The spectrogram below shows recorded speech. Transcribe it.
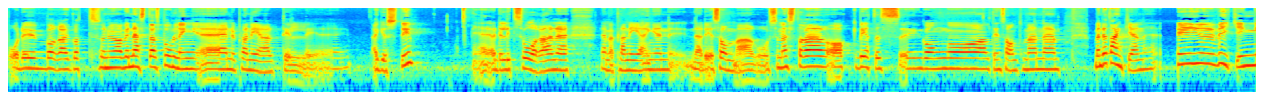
och det är bara gått, så nu har vi nästa spolning är nu planerad till eh, augusti. Det är lite svårare det med planeringen när det är sommar och semestrar och betesgång och allting sånt. Men, men det är tanken. Det är ju Viking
